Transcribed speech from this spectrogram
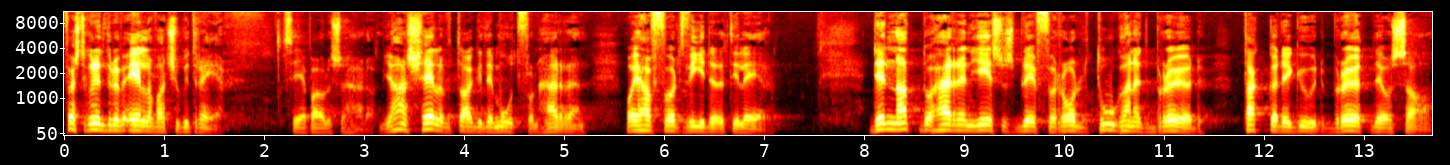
Första Korinthierbrevet 11, 23 säger Paulus så här. Då. Jag har själv tagit emot från Herren vad jag har fört vidare till er. Den natt då Herren Jesus blev förrådd tog han ett bröd, tackade Gud, bröt det och sa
